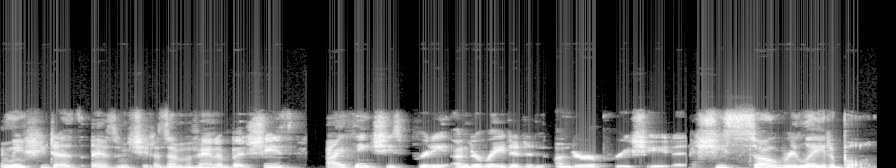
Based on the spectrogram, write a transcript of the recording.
I mean, she does, as in she doesn't have a fandom, but she's, I think she's pretty underrated and underappreciated. She's so relatable.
